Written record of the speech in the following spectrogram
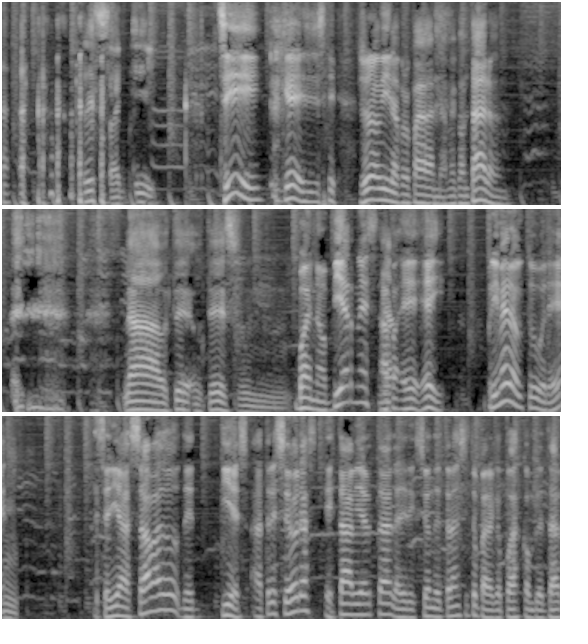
Sí, ¿qué? Sí, sí. Yo no vi la propaganda, me contaron. Nah, usted, usted es un. Bueno, viernes, eh, ey, primero de octubre, ¿eh? Mm. sería sábado de 10 a 13 horas, está abierta la dirección de tránsito para que puedas completar,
